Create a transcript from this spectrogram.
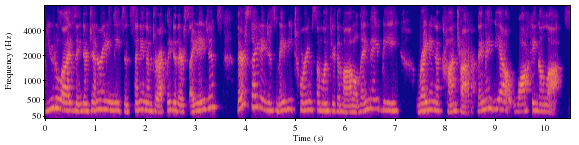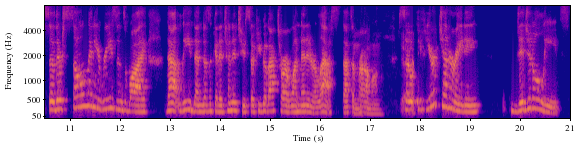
utilizing, they're generating leads and sending them directly to their site agents, their site agents may be touring someone through the model. They may be writing a contract. They may be out walking a lot. So there's so many reasons why that lead then doesn't get attended to. So if you go back to our one minute or less, that's a problem. Mm-hmm. Yeah. So if you're generating digital leads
